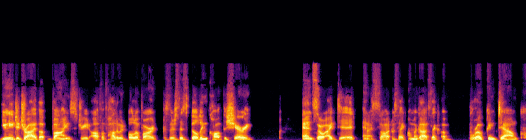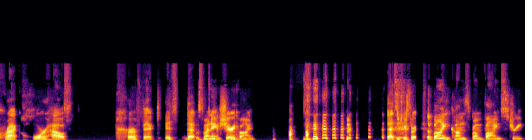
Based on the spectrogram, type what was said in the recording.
you need to drive up Vine Street off of Hollywood Boulevard because there's this building called the Sherry. And so I did, and I saw it. I was like, oh my God, it's like a broken down crack whorehouse. Perfect. It's that was my name, Sherry Vine. That's a true story. The vine comes from Vine Street.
